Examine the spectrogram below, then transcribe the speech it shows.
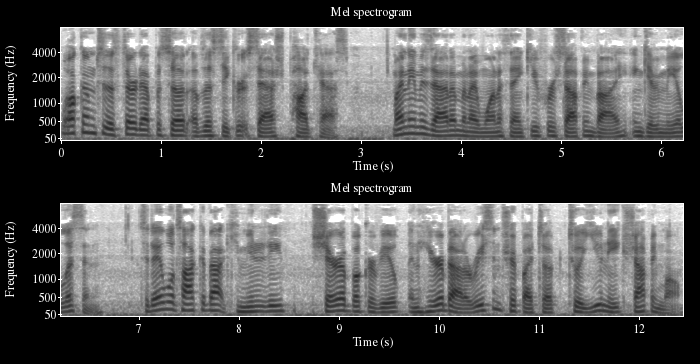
Welcome to the third episode of the Secret Stash podcast. My name is Adam, and I want to thank you for stopping by and giving me a listen. Today, we'll talk about community, share a book review, and hear about a recent trip I took to a unique shopping mall.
